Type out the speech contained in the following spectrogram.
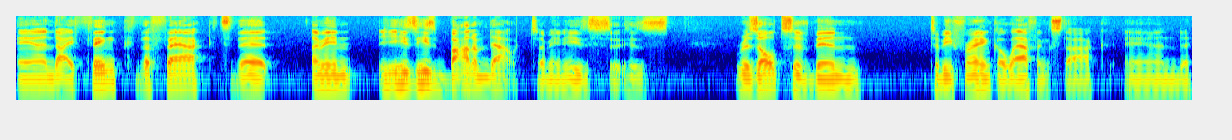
And I think the fact that I mean, he's he's bottomed out. I mean, he's his results have been to be frank a laughing stock and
